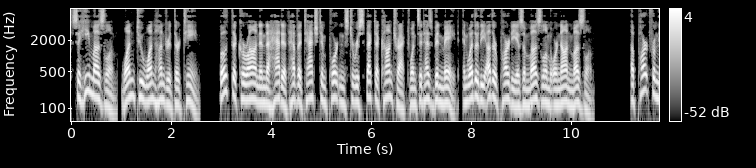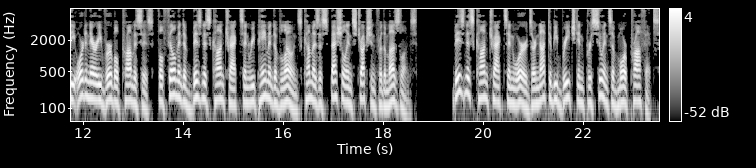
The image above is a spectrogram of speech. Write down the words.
Sahih Muslim, 1–113. Both the Quran and the Hadith have attached importance to respect a contract once it has been made, and whether the other party is a Muslim or non-Muslim. Apart from the ordinary verbal promises, fulfillment of business contracts and repayment of loans come as a special instruction for the Muslims. Business contracts and words are not to be breached in pursuance of more profits.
